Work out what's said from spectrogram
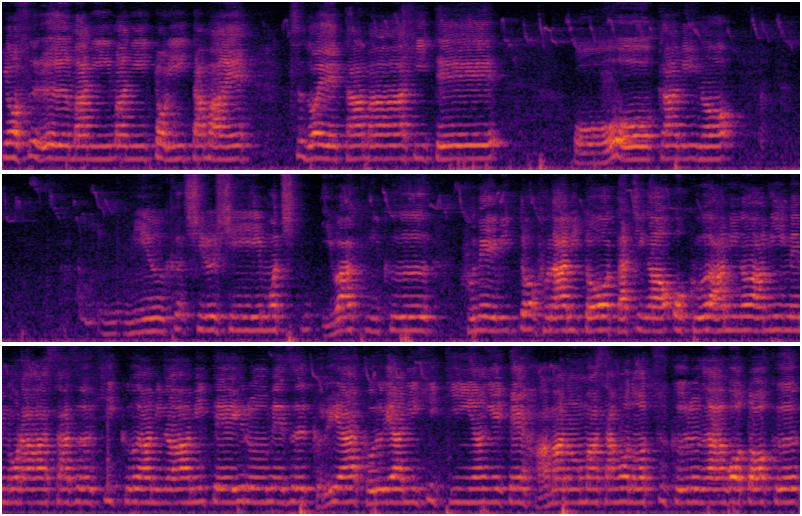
よする間に間に鳥たまえ集えたまひて。狼の見ゆく印持ち岩く船人船人たちが置く網の網目もらさず引く網の網手緩めずくるやくるやに引き上げて浜の政子の作るがごとく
